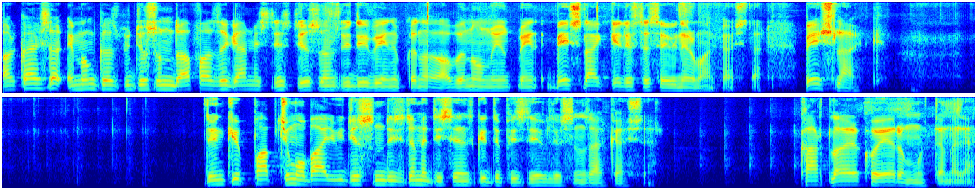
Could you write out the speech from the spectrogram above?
Arkadaşlar Among Us videosunun daha fazla gelmesini istiyorsanız videoyu beğenip kanala abone olmayı unutmayın. 5 like gelirse sevinirim arkadaşlar. 5 like. Dünkü PUBG Mobile videosunu da izlemediyseniz gidip izleyebilirsiniz arkadaşlar. Kartlara koyarım muhtemelen.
